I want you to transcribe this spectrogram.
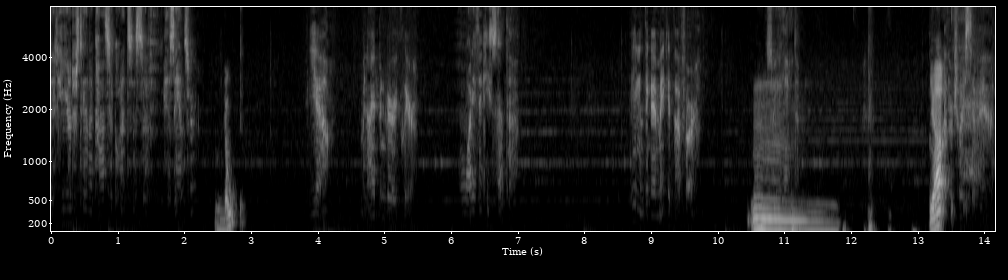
Did he understand the consequences of his answer? Nope. Yeah, I mean, I've been very clear. Why do you think he said that? He didn't think I'd make it that far. Mm, Yep. Better choice than I had.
